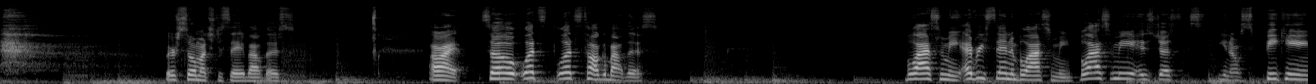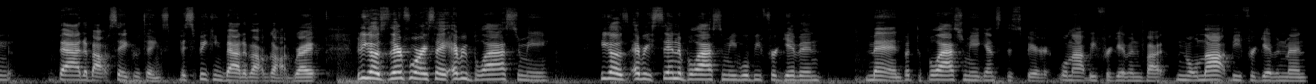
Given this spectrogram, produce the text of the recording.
There's so much to say about this. All right, so let's let's talk about this. Blasphemy, every sin and blasphemy. Blasphemy is just you know speaking bad about sacred things, speaking bad about God, right? But he goes, therefore I say, every blasphemy. He goes, every sin and blasphemy will be forgiven men, but the blasphemy against the spirit will not be forgiven by will not be forgiven men.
